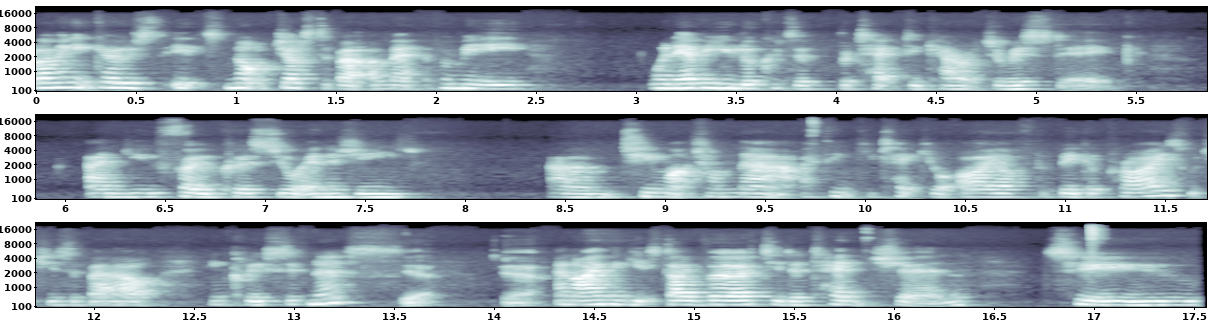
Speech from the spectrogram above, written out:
but i think it goes it's not just about for me whenever you look at a protected characteristic and you focus your energy um, too much on that i think you take your eye off the bigger prize which is about inclusiveness Yeah, yeah. and i think it's diverted attention to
